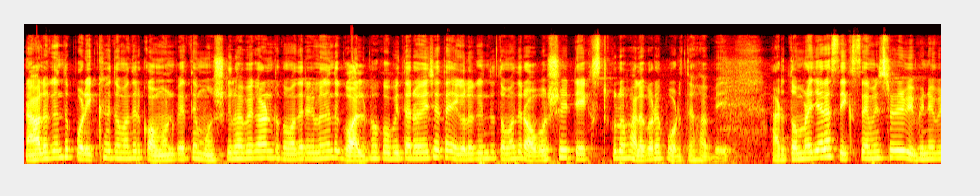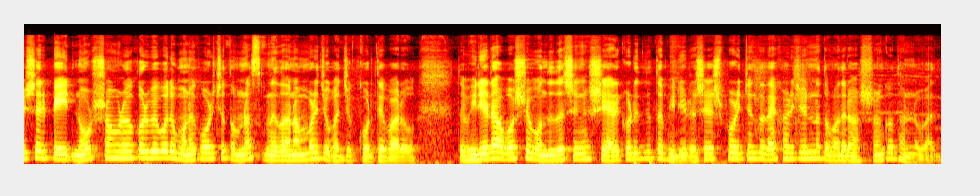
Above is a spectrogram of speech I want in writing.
নাহলে কিন্তু পরীক্ষায় তোমাদের কমন পেতে মুশকিল হবে, কারণ তোমাদের এগুলো কিন্তু গল্প কবিতা রয়েছে, তাই এগুলো কিন্তু তোমাদের অবশ্যই টেক্সটগুলো ভালো করে পড়তে হবে। আর তোমরা যারা সিক্স সেমিস্টারের বিভিন্ন বিষয়ের পেইড নোট সংগ্রহ করবে বলে মনে করছ, তোমরা স্ক্রিনে দেওয়া নম্বরে যোগাযোগ করতে পারো। তো ভিডিওটা অবশ্যই বন্ধুদের সঙ্গে শেয়ার করে দিতে। তো ভিডিওটা শেষ পর্যন্ত দেখার জন্য তোমাদের অসংখ্য ধন্যবাদ।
